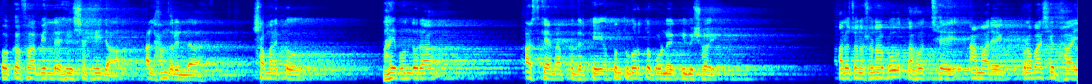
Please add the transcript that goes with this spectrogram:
ওকফা বিল্লাহি শাহিদা। আলহামদুলিল্লাহ। সম্মানিত ভাই বন্ধুরা, আজকে আমি আপনাদেরকে অত্যন্ত গুরুত্বপূর্ণ একটি বিষয় আলোচনা শোনাবো, তা হচ্ছে আমার এক প্রবাসী ভাই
